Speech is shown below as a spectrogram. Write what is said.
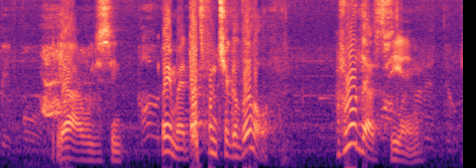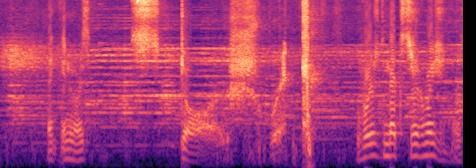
before? Yeah, we've seen. Wait a minute, that's from Chicken Little. I've heard that scene. Like, anyways, Star Shrek. Where's the next generation? Wait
